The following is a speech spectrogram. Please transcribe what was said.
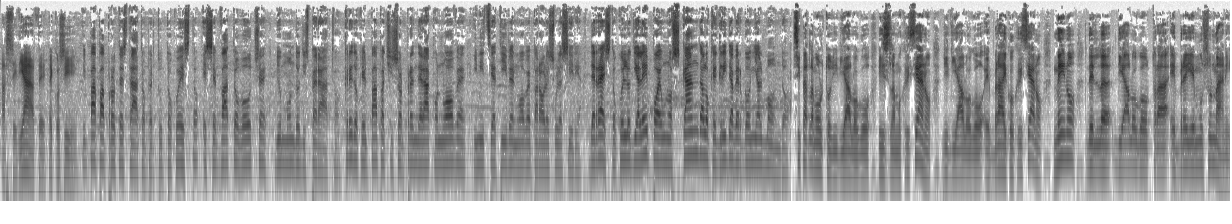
assediate, è così? Il Papa ha protestato per tutto questo e si è fatto voce di un mondo disperato. Credo che il Papa ci sorprenderà con nuove iniziative, nuove parole sulla Siria. Del resto, quello di Aleppo è uno scandalo che grida vergogna al mondo. Si parla molto di dialogo islamo-cristiano, di dialogo ebraico-cristiano, meno del dialogo tra ebrei e musulmani,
